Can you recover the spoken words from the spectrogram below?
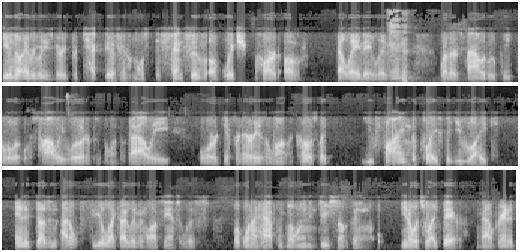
even though everybody's very protective and almost defensive of which part of LA they live in, whether it's Malibu people or West Hollywood or people in the valley or different areas along the coast. Like you find the place that you like and it doesn't, I don't feel like I live in Los Angeles, but when I have to go in and do something, you know, it's right there. Now, granted,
